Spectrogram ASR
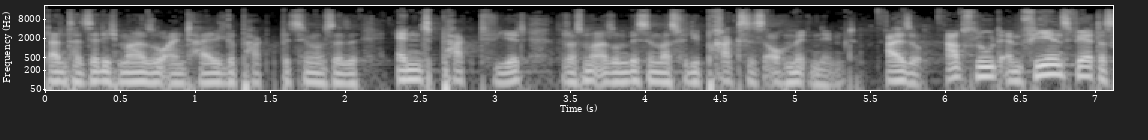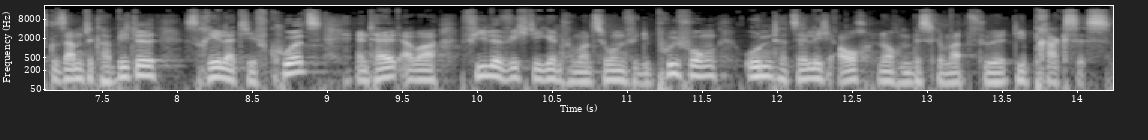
dann tatsächlich mal so ein Teil gepackt bzw. entpackt wird, sodass man also ein bisschen was für die Praxis auch mitnimmt. Also, absolut empfehlenswert. Das gesamte Kapitel ist relativ kurz, enthält aber viele wichtige Informationen für die Prüfung und tatsächlich auch noch ein bisschen was für die Praxis.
